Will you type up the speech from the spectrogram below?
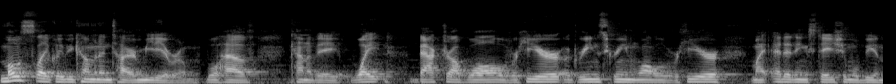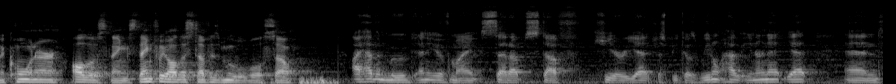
most likely become an entire media room. We'll have kind of a white backdrop wall over here, a green screen wall over here. My editing station will be in the corner, all those things. Thankfully, all this stuff is movable, so. I haven't moved any of my setup stuff here yet just because we don't have internet yet and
